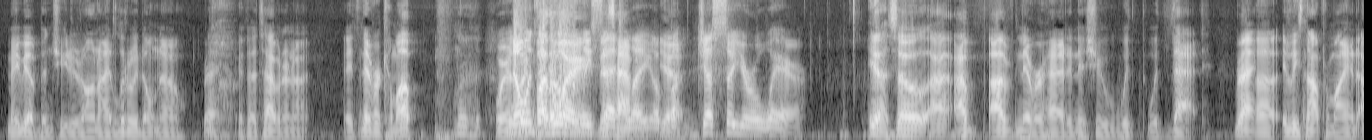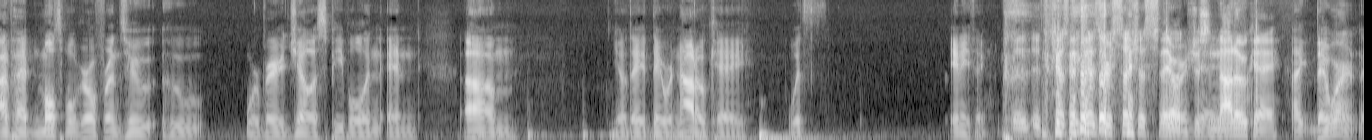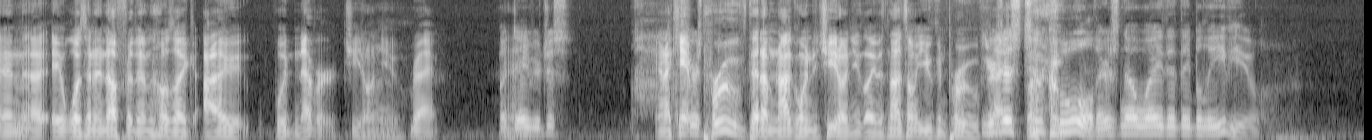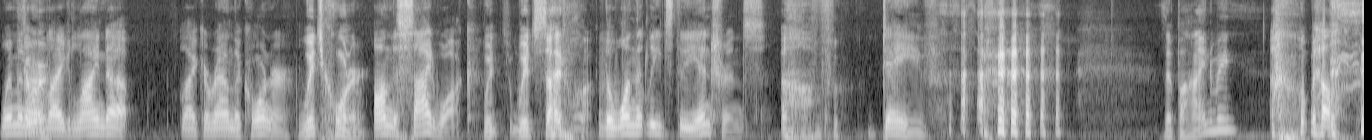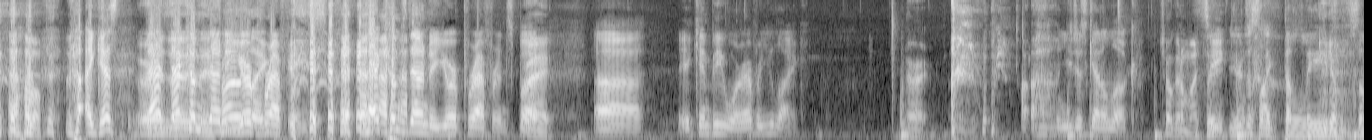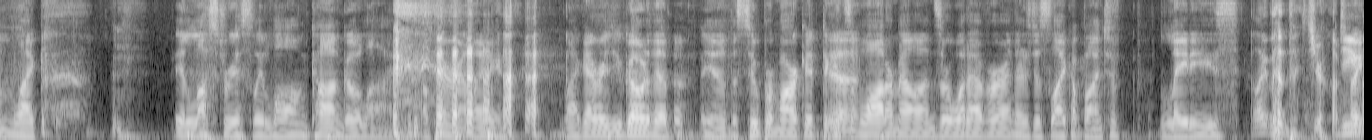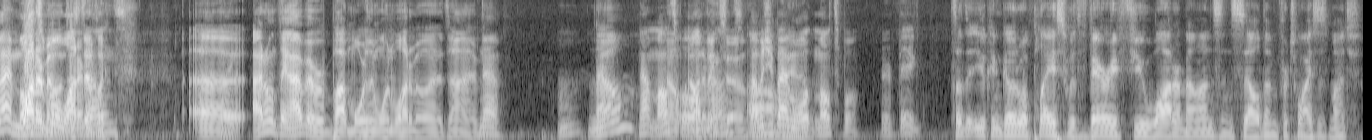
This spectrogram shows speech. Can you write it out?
maybe I've been cheated on. I literally don't know Right. if that's happened or not. It's never come up. Whereas, no like, one's by ever the way, openly this said happened. like, yeah. but just so you're aware. yeah. So I, I've I've never had an issue with with that. Right. Uh, at least not from my end. I've had multiple girlfriends who who were very jealous people, and and um, you know they they were not okay with anything. It's just because you're such a stud. they were just Dave. not okay. like they weren't, and Mm-hmm. uh, it wasn't enough for them. I was like, I would never cheat on you, Right. But Dave, you're just and I can't Sure. prove that I'm not going to cheat on you. Like it's not something you can prove. you're Right. just too cool. There's no way that they believe you. Women Sure. are like lined up, like around the corner Which corner? on the sidewalk, Which which sidewalk? the one that leads to the entrance. Of Dave. Is that behind me? well, Oh, I guess Or that, is that comes down to your like- preference. that comes down to your preference, but uh, it can be wherever you like. All right. You just got to look. Choking on my So tea. you're just like the lead of some like illustriously long conga line, apparently. like every you go to the you know the supermarket to Yeah. get some watermelons or whatever, and there's just like a bunch of ladies. I like that. That's your. do you like, buy multiple watermelon, that's definitely- watermelons? Uh, I don't think I've ever bought more than one watermelon at a time. No, No, not multiple I don't think watermelons. so. Why would you Oh, buy man. mul- multiple? They're big. so that you can go to a place with very few watermelons and sell them for twice as much.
